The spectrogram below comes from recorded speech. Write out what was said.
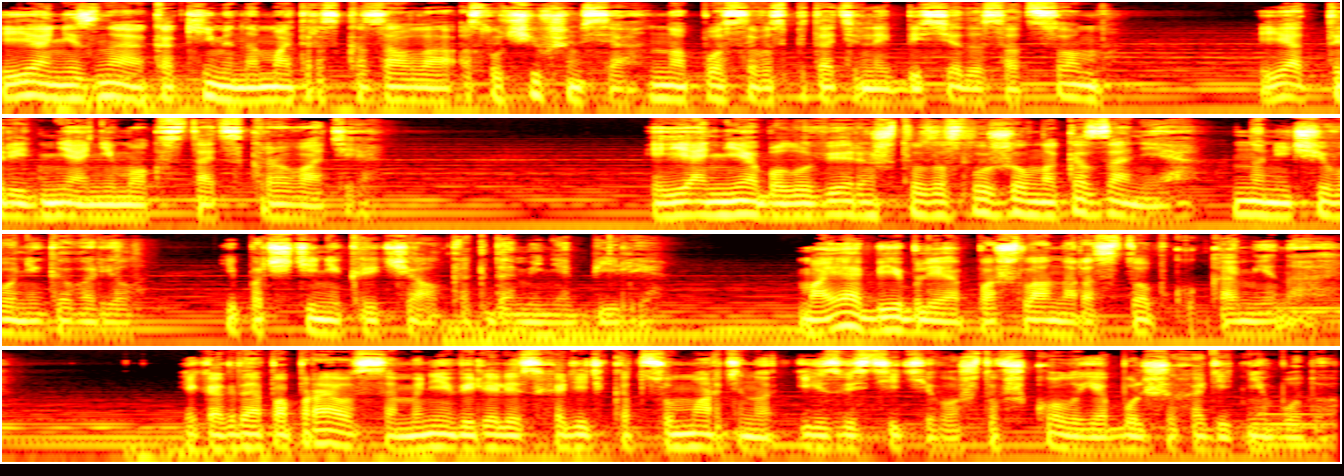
Я не знаю, как именно мать рассказала о случившемся, но после воспитательной беседы с отцом я три дня не мог встать с кровати. Я не был уверен, что заслужил наказание, но ничего не говорил и почти не кричал, когда меня били. Моя Библия пошла на растопку камина. И когда я поправился, мне велели сходить к отцу Мартину и известить его, что в школу я больше ходить не буду.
